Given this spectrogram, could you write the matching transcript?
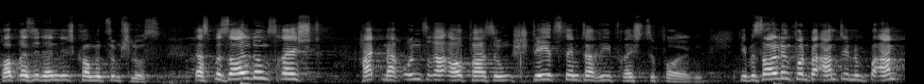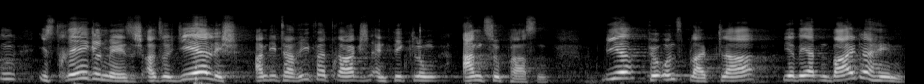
Frau Präsidentin, ich komme zum Schluss. Das Besoldungsrecht hat nach unserer Auffassung stets dem Tarifrecht zu folgen. Die Besoldung von Beamtinnen und Beamten ist regelmäßig, also jährlich, an die tarifvertraglichen Entwicklungen anzupassen. Wir, für uns bleibt klar, wir werden weiterhin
